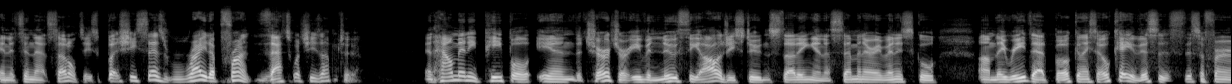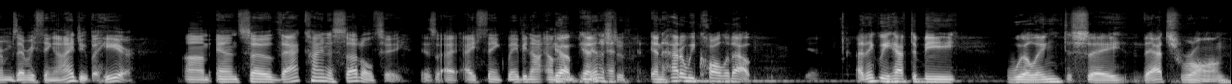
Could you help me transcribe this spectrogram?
and it's in that subtleties. But she says right up front, that's what she's up to. And how many people in the church, or even new theology students studying in a seminary, of any school, um, they read that book and they say, okay, this is this affirms everything I do, but here. Um, and so that kind of subtlety is, I, I think, maybe not on Yeah, the minister. and, and how do we call it out? Yeah. I think we have to be willing to say that's wrong,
